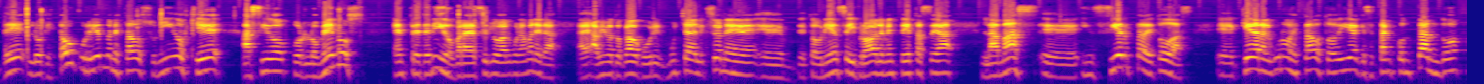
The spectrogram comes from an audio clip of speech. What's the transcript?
de lo que está ocurriendo en Estados Unidos que ha sido por lo menos entretenido para decirlo de alguna manera. A, mí me ha tocado cubrir muchas elecciones eh, estadounidenses y probablemente esta sea la más eh, incierta de todas. Eh, quedan algunos estados todavía que se están contando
